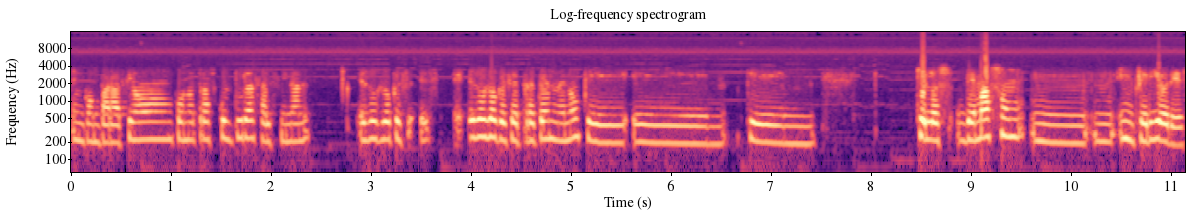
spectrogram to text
en comparación con otras culturas al final eso es lo que se, es, eso es lo que se pretende, ¿no? Que, eh, que que los demás son mm, inferiores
